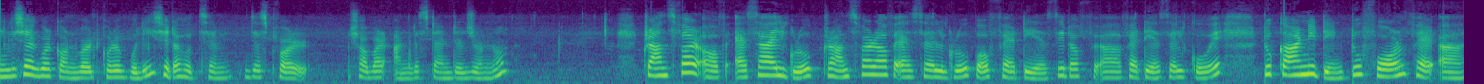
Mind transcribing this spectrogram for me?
ইংলিশে একবার কনভার্ট করে বলি। সেটা হচ্ছে জাস্ট ফর সবার আন্ডারস্ট্যান্ডের জন্য। Transfer of acyl group transfer of acyl group of fatty acid of uh, fatty acyl coa to carnitine to form uh,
